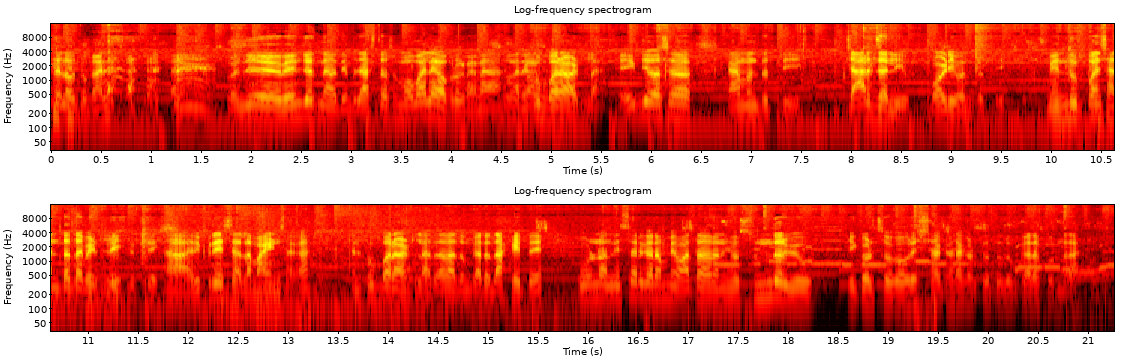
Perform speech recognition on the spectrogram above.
चलावतो काल. म्हणजे रेंजच नाही होती. जास्त असं मोबाईल वापरू नाही ना. हो, आणि खूप बरं वाटला. एक दिवस असं काय म्हणतात ती चार्ज झाली बॉडी म्हणतात ती. मेंदूक पण शांतता भेटली. हा रिफ्रेश झाला माइंड सगळा. आणि खूप बरा वाटला. दादा तुमका आता दाखवते पूर्ण निसर्गरम्य वातावरण हे सुंदर व्ह्यू इकडचो गौरेशच्या घराकडचो तो तुमका आता पूर्ण दाखवतो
